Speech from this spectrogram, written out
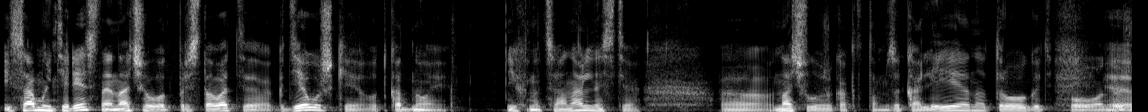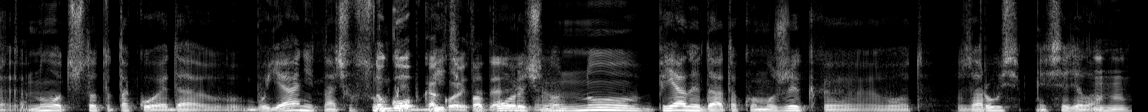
и самое интересное, начал вот приставать к девушке, вот к одной их национальности, э, начал уже как-то там за колено трогать. О, э, ну, вот что-то такое, да, буянить начал, сумкой ну, бить по поручню. Да, ну, ну, пьяный, да, такой мужик, э, вот, за Русь и все дела. Угу.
